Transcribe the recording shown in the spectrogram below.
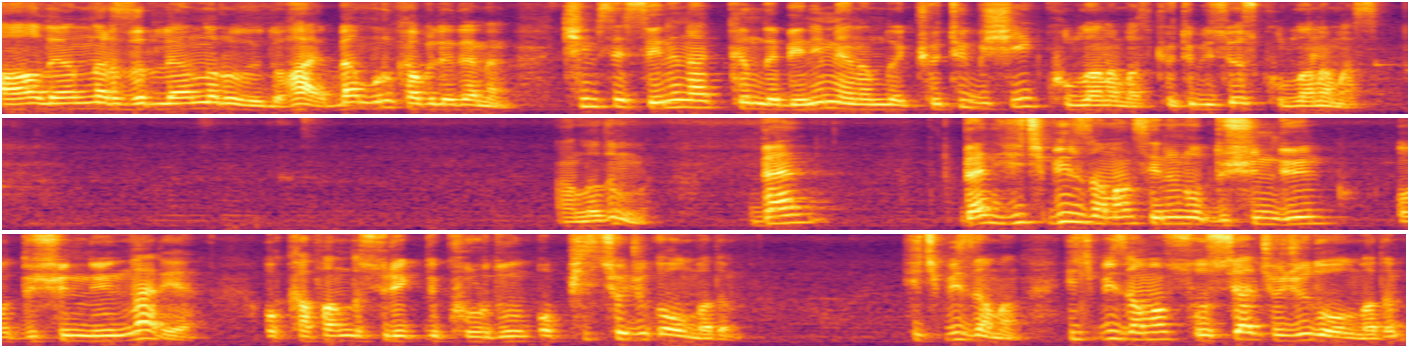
Ağlayanlar, zırlayanlar oluyordu. Hayır ben bunu kabul edemem. Kimse senin hakkında benim yanımda kötü bir şey kullanamaz. Kötü bir söz kullanamaz. Anladın mı? Ben ben hiçbir zaman senin o düşündüğün, o düşündüğün var ya, o kafanda sürekli kurduğun o pis çocuk olmadım. Hiçbir zaman, hiçbir zaman sosyal çocuğu da olmadım.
